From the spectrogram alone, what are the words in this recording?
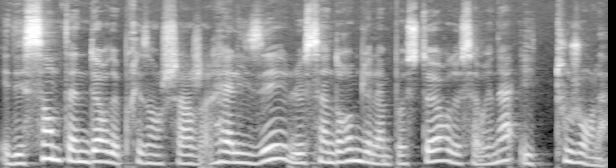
et des centaines d'heures de prise en charge réalisées, le syndrome de l'imposteur de Sabrina est toujours là.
